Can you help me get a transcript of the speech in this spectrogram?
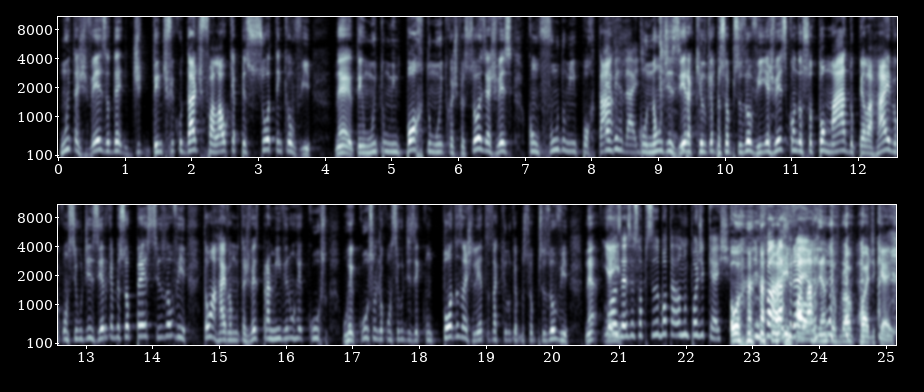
muitas vezes eu de- de- tenho dificuldade de falar o que a pessoa tem que ouvir. Né, eu tenho muito, me importo muito com as pessoas e às vezes confundo me importar É com não dizer aquilo que a pessoa precisa ouvir. E às vezes, quando eu sou tomado pela raiva, eu consigo dizer o que a pessoa precisa ouvir. Então, a raiva, muitas vezes, para mim, vira um recurso. Um recurso onde eu consigo dizer com todas as letras aquilo que a pessoa precisa ouvir. Né? E Ou aí, às vezes você só precisa botar ela no podcast. e falar e falar dentro do próprio podcast.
